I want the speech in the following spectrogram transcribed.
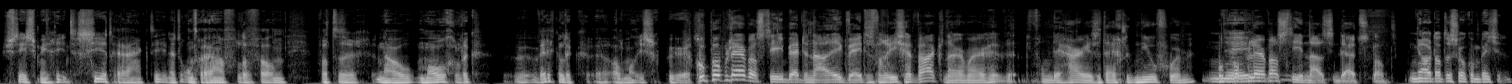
steeds meer geïnteresseerd raakte... in het ontrafelen van wat er nou mogelijk werkelijk uh, allemaal is gebeurd. Hoe populair was die bij de na? Ik weet het van Richard Wagner, maar van de haar is het eigenlijk nieuw voor me. Hoe nee, populair was die in Nazi-Duitsland? Nou, dat is ook een beetje,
